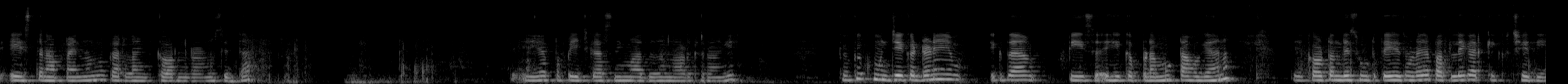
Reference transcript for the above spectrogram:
ਤੇ ਇਸ ਤਰ੍ਹਾਂ ਆਪਾਂ ਇਹਨਾਂ ਨੂੰ ਕਰ ਲਾਂਗੇ ਕਾਰਨਰਾਂ ਨੂੰ ਸਿੱਧਾ। ਤੇ ਇਹ ਆਪਾਂ ਪੇਚਕਸ ਦੀ ਮਦਦ ਨਾਲ ਕਰਾਂਗੇ। ਕਿਉਂਕਿ ਖੂੰਜੇ ਕੱਢਣੇ ਇੱਕ ਤਾਂ ਪੀਸ ਇਹ ਕੱਪੜਾ ਮੋਟਾ ਹੋ ਗਿਆ ਹੈ ਨਾ ਤੇ ਕਾਟਨ ਦੇ ਸੂਟ ਤੇ ਇਹ ਥੋੜਾ ਜਿਹਾ ਪਤਲੇ ਕਰਕੇ ਛੇਤੀ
